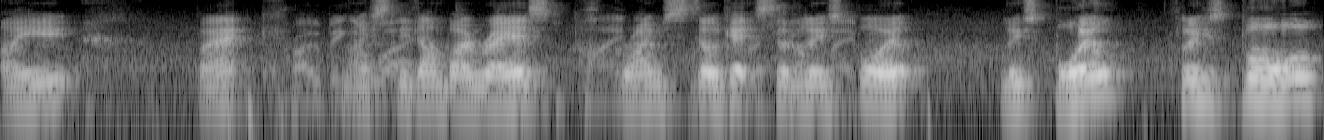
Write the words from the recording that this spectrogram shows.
Are you back? Nicely done by Reyes. Grimes still gets the loose boil. Loose boil? Loose ball.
